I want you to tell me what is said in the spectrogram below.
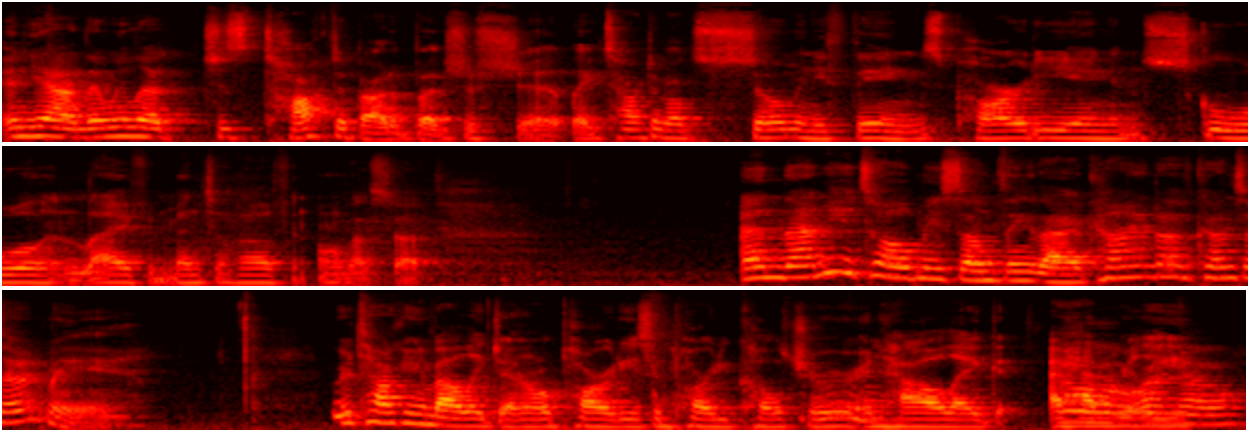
And yeah, and then we like just talked about a bunch of shit. Like talked about so many things, partying and school and life and mental health and all that stuff. And then he told me something that kind of concerned me. We were talking about like general parties and party culture and how like I hadn't Oh, really know.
